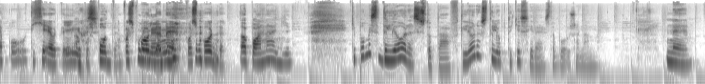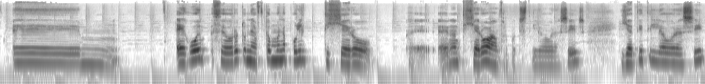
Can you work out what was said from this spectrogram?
από τυχαίο τελείως. Από σπόντα. Από σπόντα, ναι. Από σπόντα. από ανάγκη. Και πάμε στην τηλεόραση στο ΤΑΦ. Τηλεόραση τηλεοπτικές σειρές θα μπορούσε να είναι. Ναι. Ε, εγώ θεωρώ τον εαυτό μου ένα πολύ τυχερό, ε, έναν τυχερό άνθρωπο της τηλεόρασης, γιατί η τηλεόραση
